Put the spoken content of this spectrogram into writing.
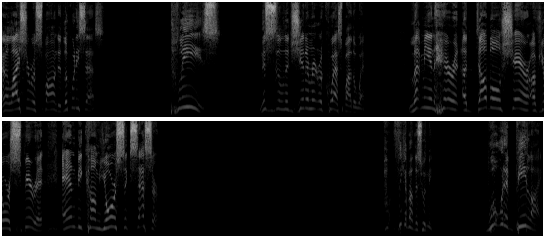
And Elisha responded, Look what he says. Please this is a legitimate request, by the way. Let me inherit a double share of your spirit and become your successor. Oh, think about this with me. What would it be like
